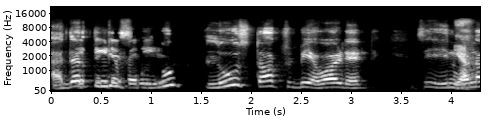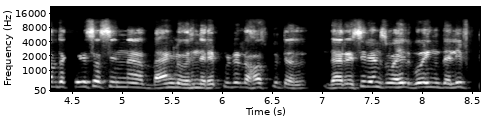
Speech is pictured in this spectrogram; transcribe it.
Other thing is loose, loose talk should be avoided. See, in Yeah. one of the cases in uh, Bangalore, in the reputed hospital, the residents while going in the lift,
